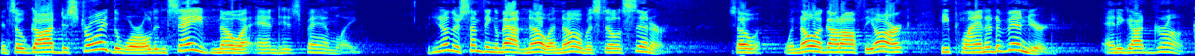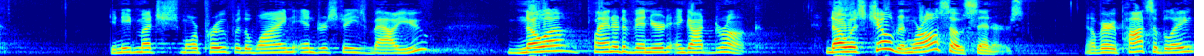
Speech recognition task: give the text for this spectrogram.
And so God destroyed the world and saved Noah and his family. But you know there's something about Noah. Noah was still a sinner. So when Noah got off the ark, he planted a vineyard and he got drunk. Do you need much more proof of the wine industry's value? Noah planted a vineyard and got drunk. Noah's children were also sinners. Now, very possibly,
